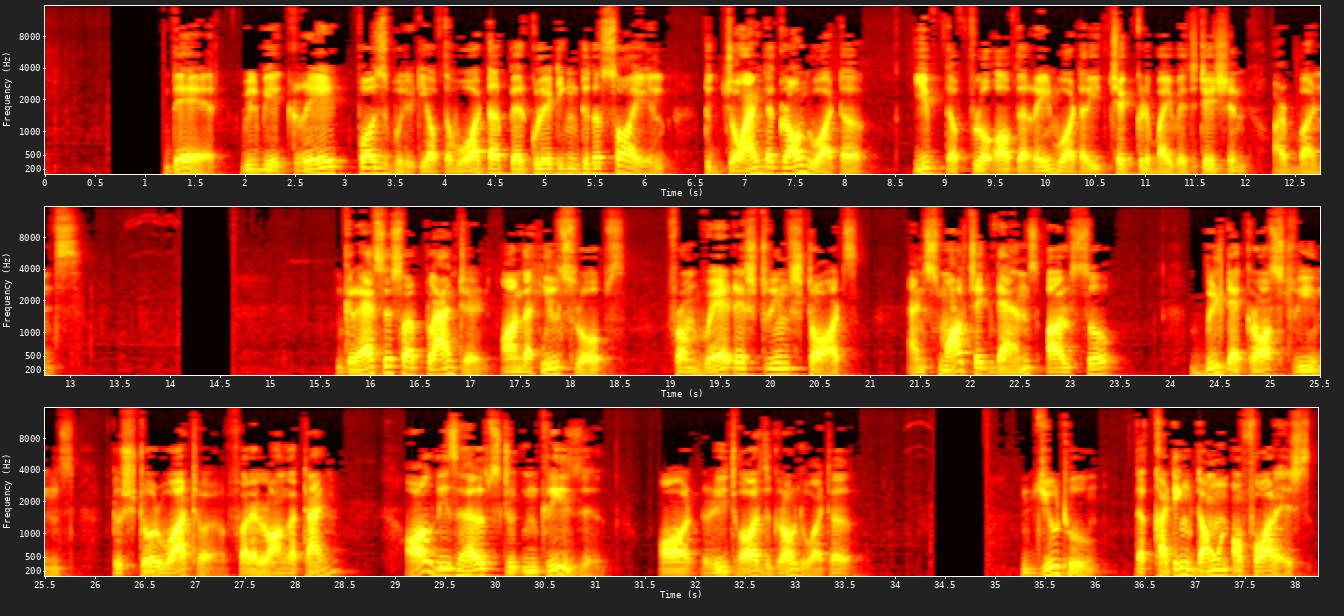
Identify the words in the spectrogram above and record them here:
There will be a great possibility of the water percolating into the soil to join the groundwater if the flow of the rainwater is checked by vegetation or bunds. Grasses are planted on the hill slopes from where a stream starts, and small check dams also built across streams to store water for a longer time. All this helps to increase or recharge groundwater. Due to the cutting down of forests,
